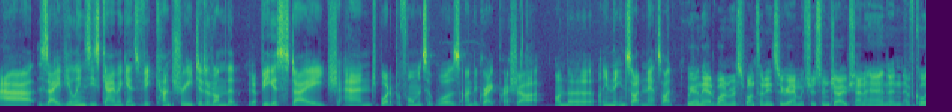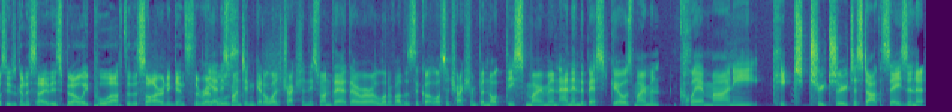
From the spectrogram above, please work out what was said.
Uh, Xavier Lindsay's game against Vic Country did it on the Yep. biggest stage, and what a performance it was under great pressure on the in the inside and outside. We only had one response on Instagram, which was from Job Shanahan, and of course he was going to say this, but Ollie pull after the siren against the Rebels. Yeah, this one didn't get a lot of traction. This one, there there were a lot of others that got lots of traction, but not this moment. And then the best girls moment, Claire Marnie kicked 2-2 to start the season. It,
